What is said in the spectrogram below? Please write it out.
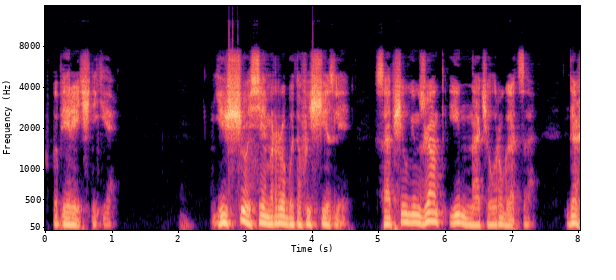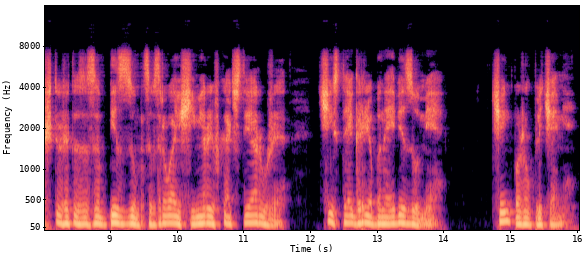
в поперечнике. «Еще семь роботов исчезли», — сообщил Винжант и начал ругаться. Да что же это за безумцы, взрывающие миры в качестве оружия? Чистое гребаное безумие. Чейн пожал плечами.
